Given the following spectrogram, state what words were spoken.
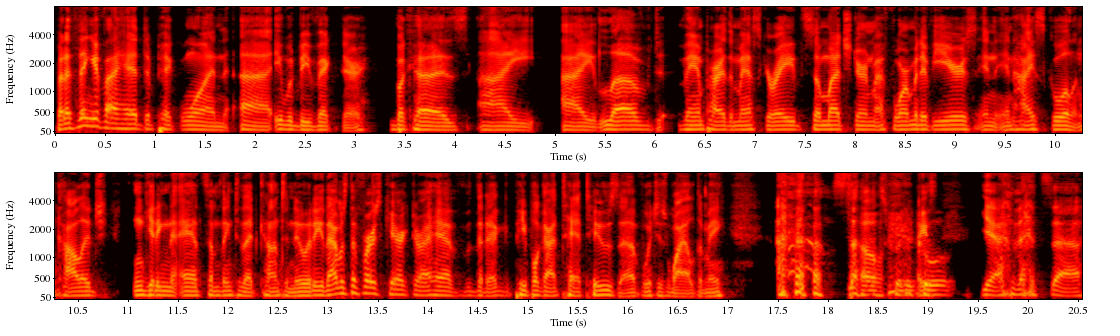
But I think if I had to pick one, uh, it would be Victor because I I loved Vampire the Masquerade so much during my formative years in, in high school and college and getting to add something to that continuity. That was the first character I have that uh, people got tattoos of, which is wild to me. so that's pretty I guess- cool yeah, that's uh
